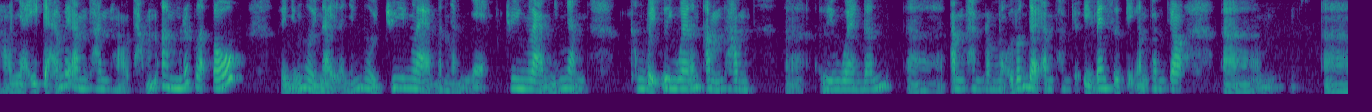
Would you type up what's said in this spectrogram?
họ nhạy cảm với âm thanh họ thẩm âm rất là tốt. Thì những người này là những người chuyên làm bên ngành nhạc chuyên làm những ngành công việc liên quan đến âm thanh à, liên quan đến à, âm thanh trong mọi vấn đề âm thanh cho event sự kiện âm thanh cho à, à,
